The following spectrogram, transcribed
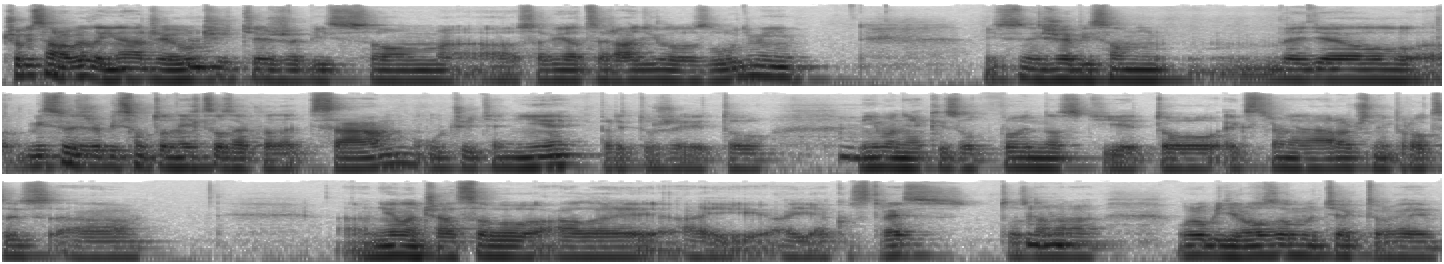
čo by som robil ináč, je mhm. určite, že by som uh, sa viac radil s ľuďmi. Myslím, že by som vedel, myslím, že by som to nechcel zakladať sám, určite nie, pretože je to mhm. mimo nejakej zodpovednosti, je to extrémne náročný proces a, a nielen časovo, ale aj, aj ako stres. To znamená mm. urobiť rozhodnutia, ktoré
